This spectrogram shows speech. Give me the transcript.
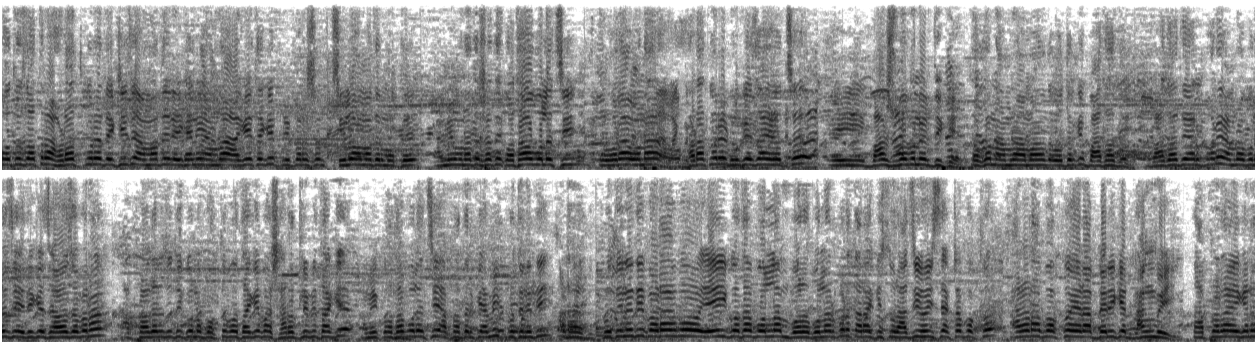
পদযাত্রা হঠাৎ করে দেখি যে আমাদের এখানে আমরা আগে থেকে প্রিপারেশন ছিল আমাদের মধ্যে। আমি ওনাদের সাথে কথাও বলেছি। তো ওরা ওনা হঠাৎ করে ঢুকে যায় হচ্ছে এই বাসভবনের দিকে। তখন আমরা আমাদের ওদেরকে বাধা দিই। বাধা দেওয়ার পরে আমরা বলেছি এদিকে যাওয়া যাবে না। আপনাদের যদি কোনো বক্তব্য থাকে বা স্মারকলিপি থাকে, আমি কথা বলেছি, আপনাদেরকে আমি প্রতিনিধি পাঠাবো। প্রতিনিধি পাঠাবো, এই কথা বললাম বলার পরে তারা কিছু রাজি হয়েছে একটা পক্ষ। আর একটা পক্ষ, এরা ব্যারিকেড ভাঙবেই। আপনারা এখানে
